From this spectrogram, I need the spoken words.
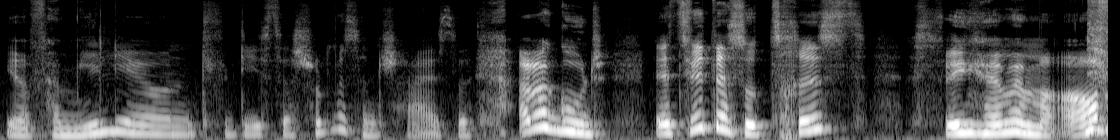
ihre Familie und für die ist das schon ein bisschen scheiße. Aber gut, jetzt wird das so trist, deswegen hören wir mal auf.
